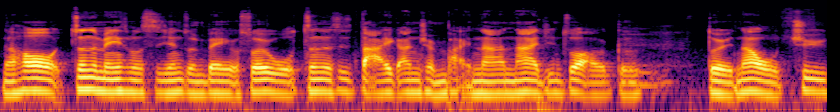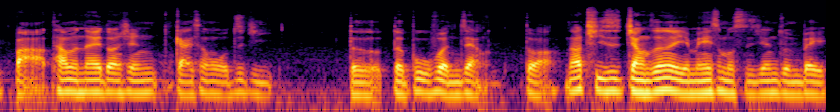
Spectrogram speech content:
然后真的没什么时间准备，所以我真的是打一个安全牌，拿拿已经做好的歌，嗯、对，那我去把他们那一段先改成我自己的的部分，这样对吧、啊？那其实讲真的也没什么时间准备。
